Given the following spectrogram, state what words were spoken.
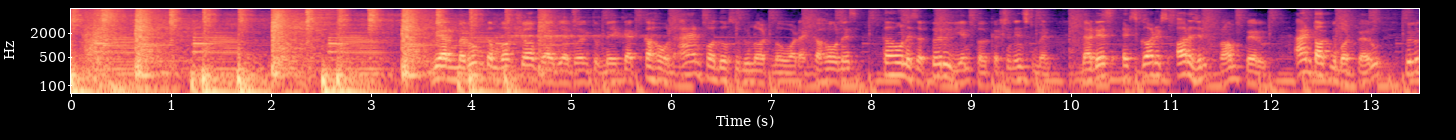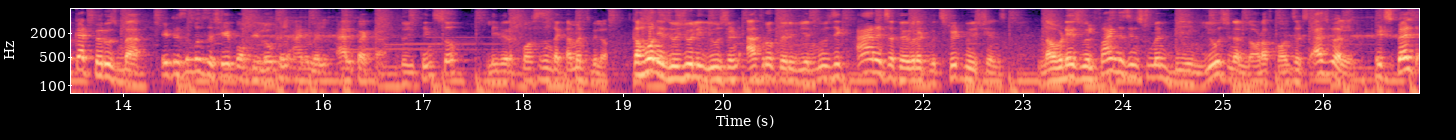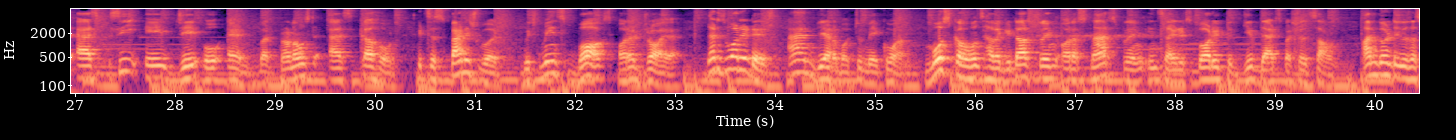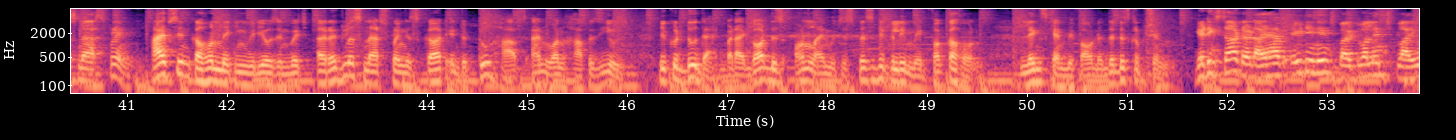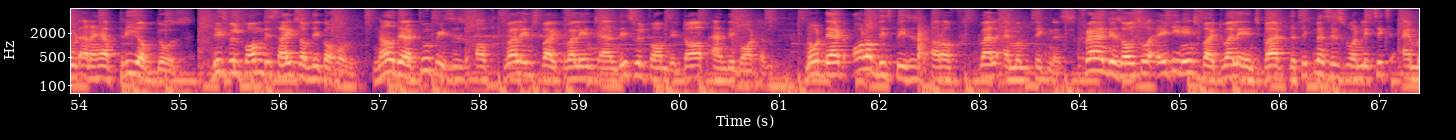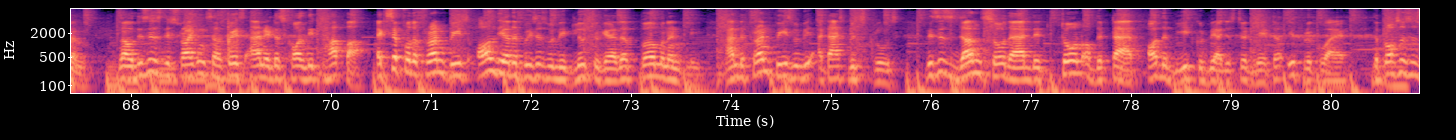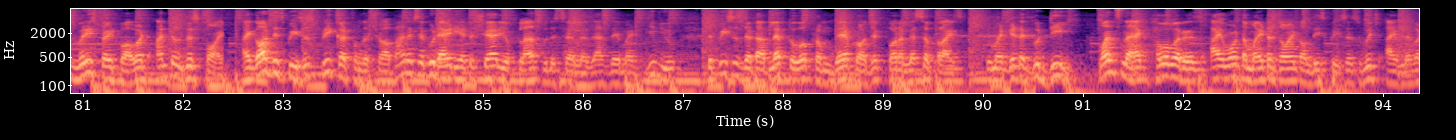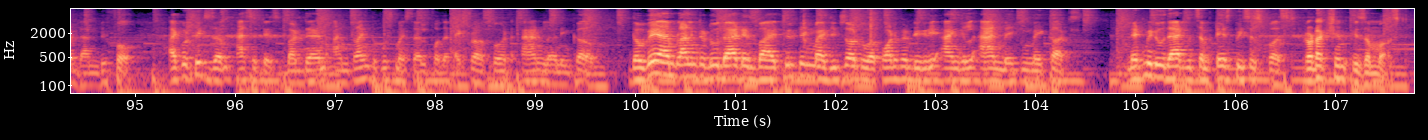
We are in my room come workshop where we are going to make a cajon and for those who do not know what a cajon is, cajon is a Peruvian percussion instrument. That is, it's got its origin from Peru. And talking about Peru, if you look at Peru's map, it resembles the shape of the local animal alpaca. Do you think so? Leave your responses in the comments below. Cajon is usually used in Afro-Peruvian music and it's a favorite with street musicians. Nowadays, you will find this instrument being used in a lot of concerts as well. It's spelled as C-A-J-O-N but pronounced as cajon. It's a Spanish word which means box or a drawer. That is what it is and we are about to make one. Most cajons have a guitar string or a snare spring inside its body to give that special sound. I'm going to use a snare spring. I've seen cajon making videos in which a regular snare spring is cut into two halves and one half is used. You could do that but I got this online which is specifically made for cajon. Links can be found in the description. Getting started, I have 18 inch by 12 inch plywood and I have 3 of those. These will form the sides of the cajon. Now there are two pieces of 12 inch by 12 inch and this will form the top and the bottom. Note that all of these pieces are of 12 mm thickness. The front is also 18 inch by 12 inch but the thickness is only 6 mm. Now this is the striking surface and it is called the tapa. Except for the front piece, all the other pieces will be glued together permanently and the front piece will be attached with screws. This is done so that the tone of the tap or the beat could be adjusted later if required. The process is very straightforward until this point. I got these pieces pre-cut from the shop and it's a good idea to share your plans with the sellers as they might give you the pieces that are left over from their project for a lesser price. You might get a good deal. One snag, however, is I want a miter joint on these pieces which I've never done before. I could fix them as it is, but then I'm trying to push myself for the extra effort and learning curve. The way I'm planning to do that is by tilting my jigsaw to a 45 degree angle and making my cuts. Let me do that with some test pieces first. Production is a must.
